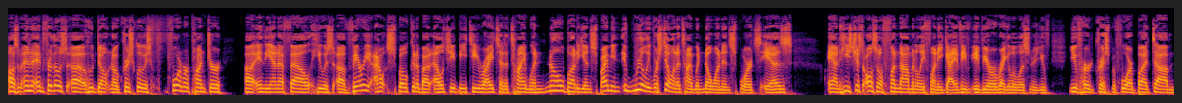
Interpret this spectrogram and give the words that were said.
Awesome. And and for those uh, who don't know, Chris Kluwe is former punter uh, in the NFL. He was uh, very outspoken about LGBT rights at a time when nobody in I mean, it really, we're still in a time when no one in sports is. And he's just also a phenomenally funny guy. If, if you're a regular listener, you've you've heard Chris before, but um,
